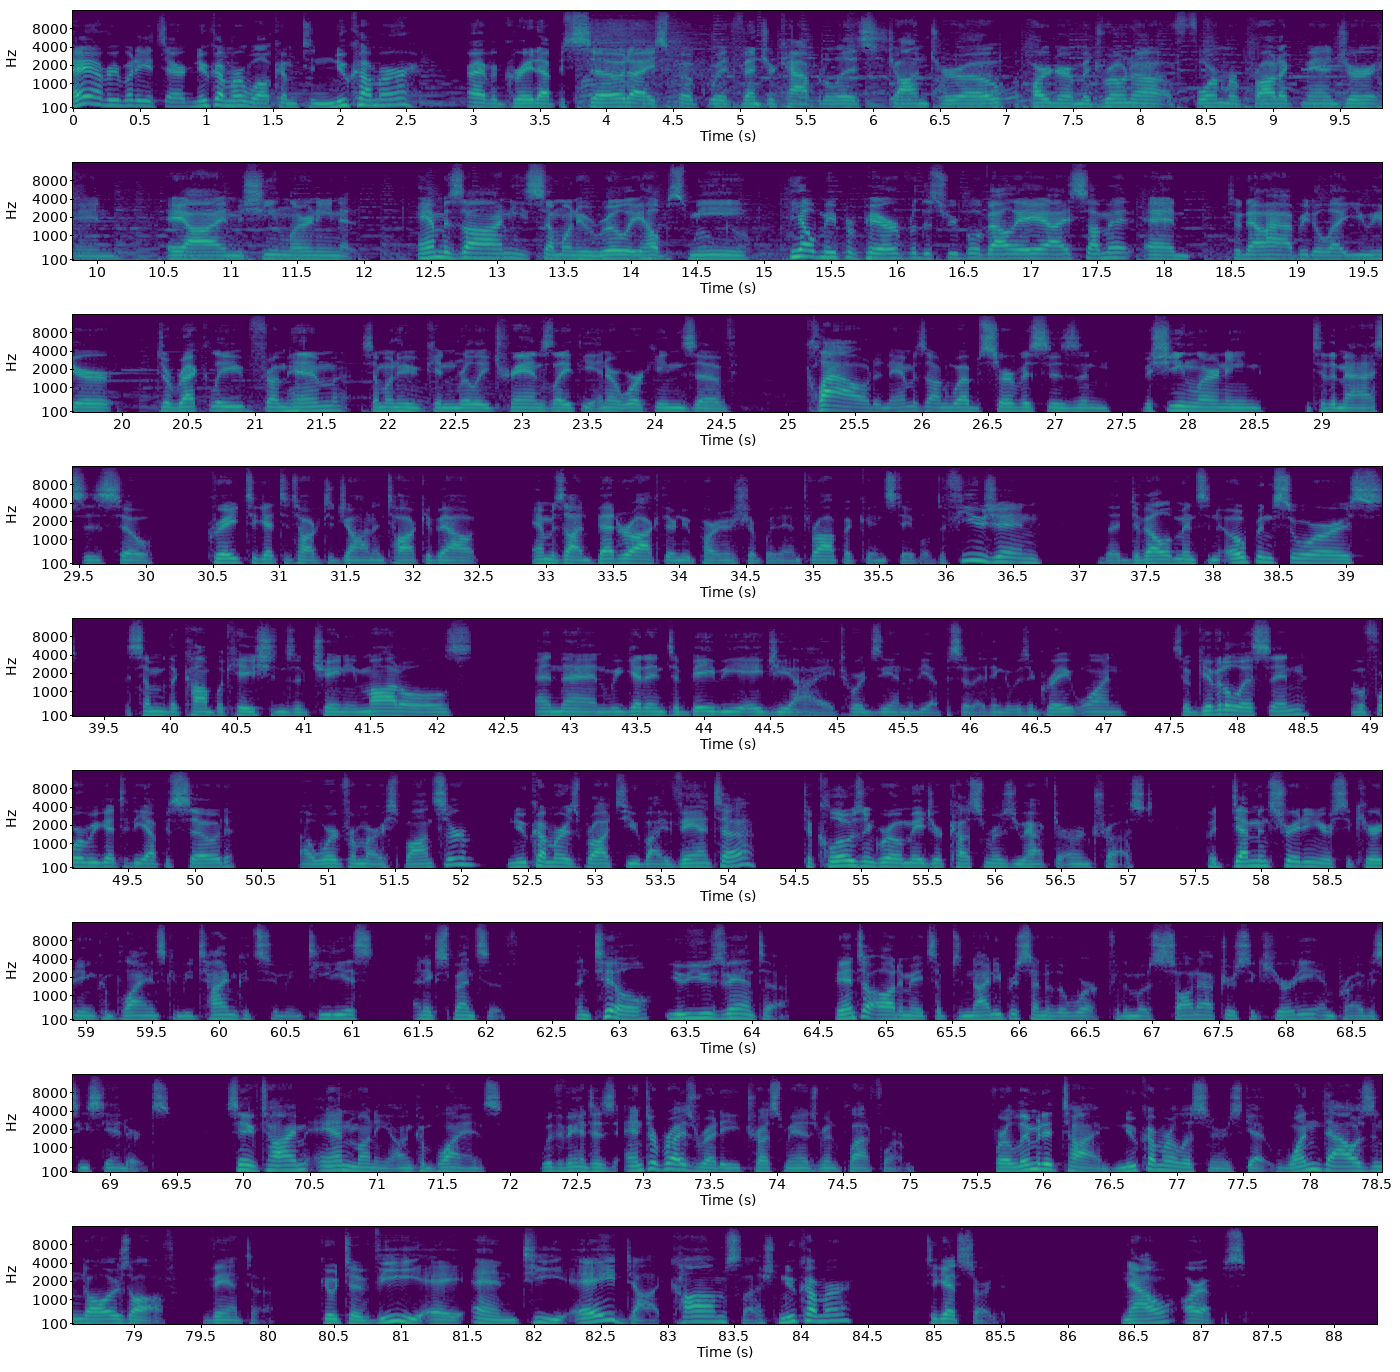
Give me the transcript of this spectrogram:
Hey, everybody, it's Eric Newcomer. Welcome to Newcomer. I have a great episode. I spoke with venture capitalist Jon Turow, a partner at Madrona, a former product manager in AI machine learning at Amazon. He's someone who really helps me. He helped me prepare for the Cerebral Valley AI Summit. And so now happy to let you hear directly from him, someone who can really translate the inner workings of cloud and Amazon Web Services and machine learning to the masses. So great to get to talk to Jon and talk about Amazon Bedrock, their new partnership with Anthropic and Stable Diffusion, the developments in open source, some of the complications of chaining models, and then we get into BabyAGI towards the end of the episode. I think it was a great one. So give it a listen. Before we get to the episode, a word from our sponsor. Newcomer is brought to you by Vanta. To close and grow major customers, you have to earn trust. But demonstrating your security and compliance can be time consuming, tedious, and expensive until you use Vanta. Vanta automates up to 90% of the work for the most sought after security and privacy standards. Save time and money on compliance with Vanta's enterprise ready trust management platform. For a limited time, newcomer listeners get $1,000 off Vanta. Go to V-A-N-T-A dot com slash newcomer to get started. Now, our episode.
